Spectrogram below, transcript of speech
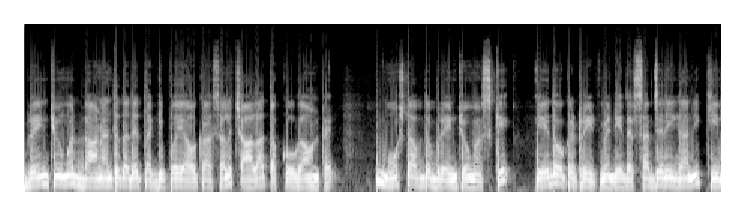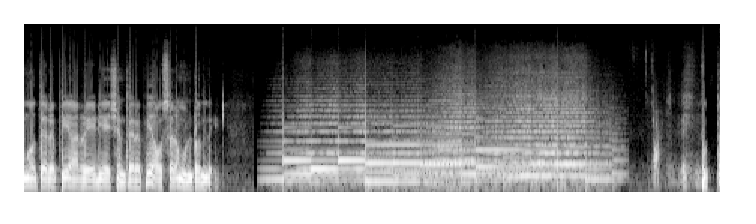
బ్రెయిన్ ట్యూమర్ దానంతట అదే తగ్గిపోయే అవకాశాలు చాలా తక్కువగా ఉంటాయి. మోస్ట్ ఆఫ్ ద బ్రెయిన్ ట్యూమర్స్కి ఏదో ఒక ట్రీట్మెంట్ ఏదర్ సర్జరీ కానీ కీమోథెరపీ ఆ రేడియేషన్ థెరపీ అవసరం ఉంటుంది. ఉత్త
